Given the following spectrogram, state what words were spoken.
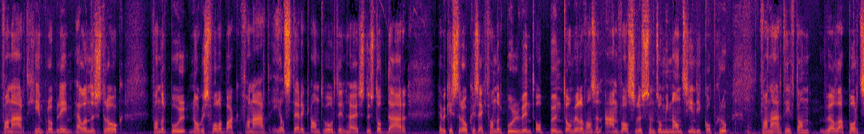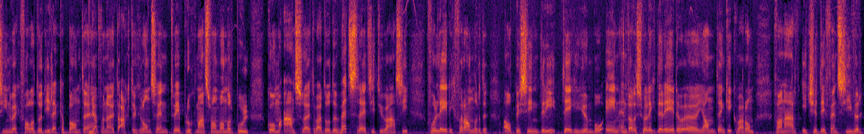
Van Aert, geen probleem. Hellende strook. Van der Poel, nog eens volle bak. Van Aert, heel sterk antwoord in huis. Dus tot daar heb ik gisteren ook gezegd, Van der Poel wint op punten omwille van zijn aanvalslust, zijn dominantie in die kopgroep. Van Aert heeft dan wel Laporte zien wegvallen door die lekke band. Hè. Vanuit de achtergrond zijn twee ploegmaats van Van der Poel komen aansluiten, waardoor de wedstrijdsituatie volledig veranderde. Alpecin 3 tegen Jumbo 1. En dat is wellicht de reden, uh, Jan, denk ik, waarom Van Aert ietsje defensiever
